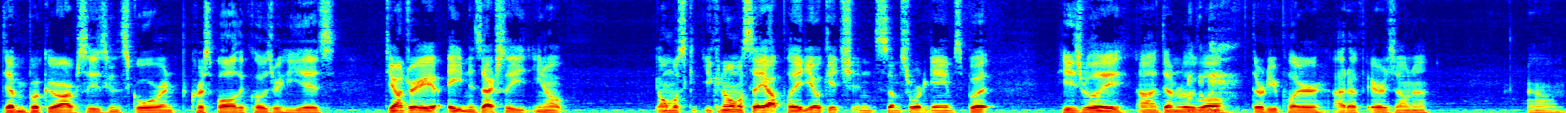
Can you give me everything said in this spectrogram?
Devin Booker obviously is going to score, and Chris Paul, the closer he is. DeAndre Ayton is actually, you know, almost you can almost say outplayed Jokic in some sort of games, but he's really uh, done really well. Third year player out of Arizona. Um,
